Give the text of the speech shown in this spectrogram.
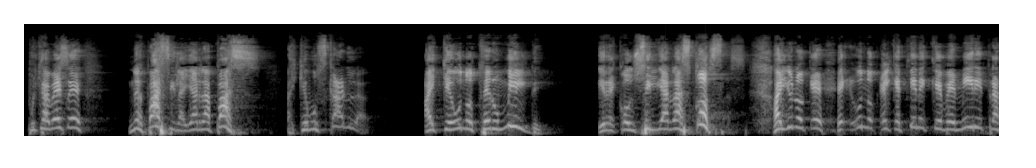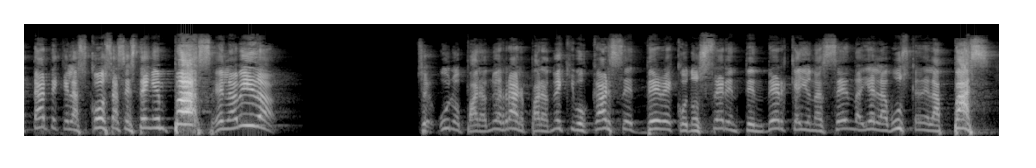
Porque a veces no es fácil hallar la paz. Hay que buscarla. Hay que uno ser humilde y reconciliar las cosas. Hay uno que, eh, uno, el que tiene que venir y tratar de que las cosas estén en paz en la vida. Uno para no errar, para no equivocarse, debe conocer, entender que hay una senda y es la búsqueda de la paz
